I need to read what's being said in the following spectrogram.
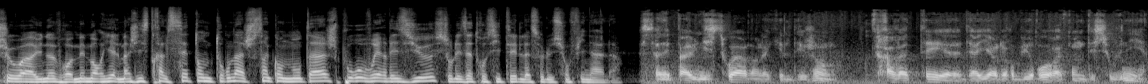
Shoah, une œuvre mémorielle magistrale, 7 ans de tournage, 5 ans de montage pour ouvrir les yeux sur les atrocités de la solution finale. Ça n'est pas une histoire dans laquelle des gens cravatés euh, derrière leur bureau racontent des souvenirs.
